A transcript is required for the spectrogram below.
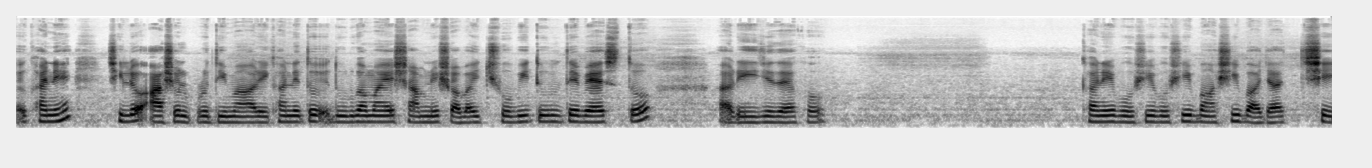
এখানে ছিল আসল প্রতিমা। আর এখানে তো দুর্গা মায়ের সামনে সবাই ছবি তুলতে ব্যস্ত। আর এই যে দেখো। এখানে বসে বসে বাঁশি বাজাচ্ছে।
